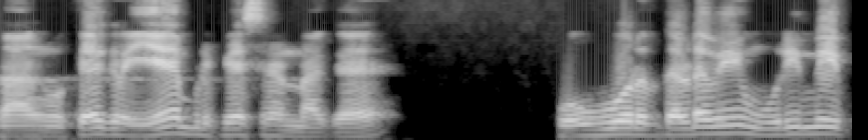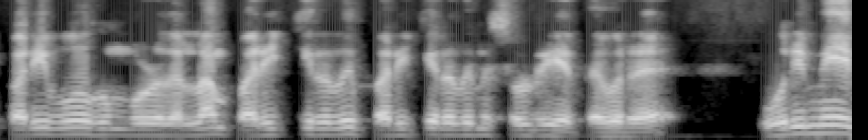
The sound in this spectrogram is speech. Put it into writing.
நான் கேட்குறேன் ஏன் இப்படி பேசுகிறேன்னாக்க ஒவ்வொரு தடவையும் உரிமை பறிபோகும் பொழுதெல்லாம் பறிக்கிறது பறிக்கிறதுன்னு சொல்றிய தவிர உரிமையை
